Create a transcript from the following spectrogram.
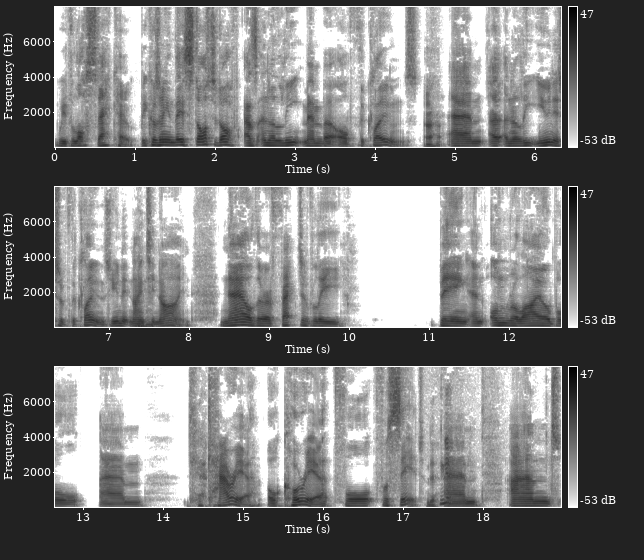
We've lost Echo because I mean they started off as an elite member of the clones, um, a- an elite unit of the clones, Unit Ninety Now they're effectively being an unreliable um, carrier or courier for for Cid. Um, and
